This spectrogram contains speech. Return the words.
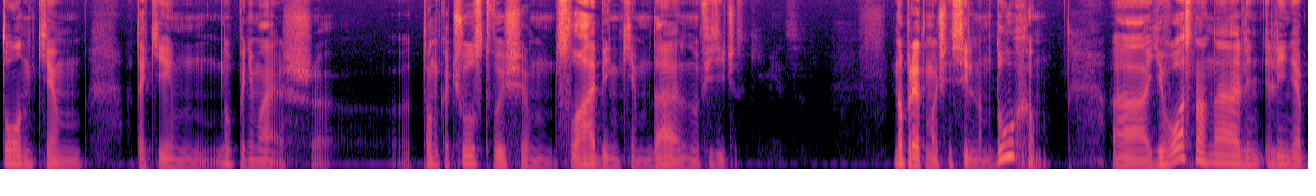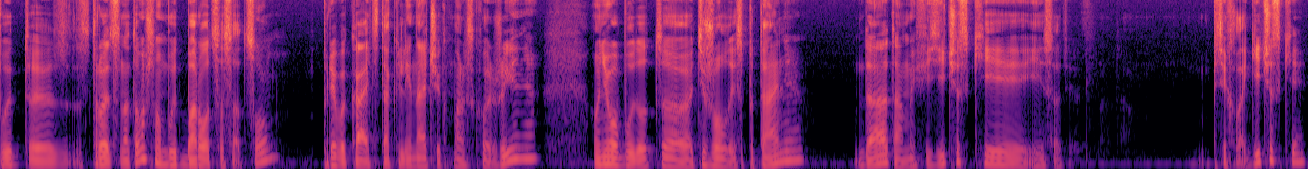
тонким, таким, ну, понимаешь, тонко чувствующим, слабеньким, да, ну, физически но при этом очень сильным духом, а, его основная ли- линия будет э, строиться на том, что он будет бороться с отцом, привыкать так или иначе к морской жизни. У него будут э, тяжелые испытания, да, там и физические, и, соответственно, психологические.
